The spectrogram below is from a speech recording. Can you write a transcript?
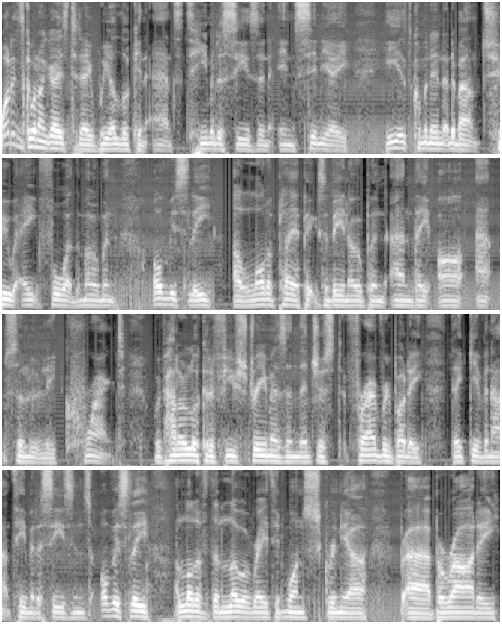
What is going on guys, today we are looking at team of the season Insigne. He is coming in at about 284 at the moment. Obviously, a lot of player picks are being opened and they are absolutely cracked. We've had a look at a few streamers and they're just, for everybody, they're giving out team of the seasons. Obviously, a lot of the lower rated ones, Skriniar, uh, Berardi,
